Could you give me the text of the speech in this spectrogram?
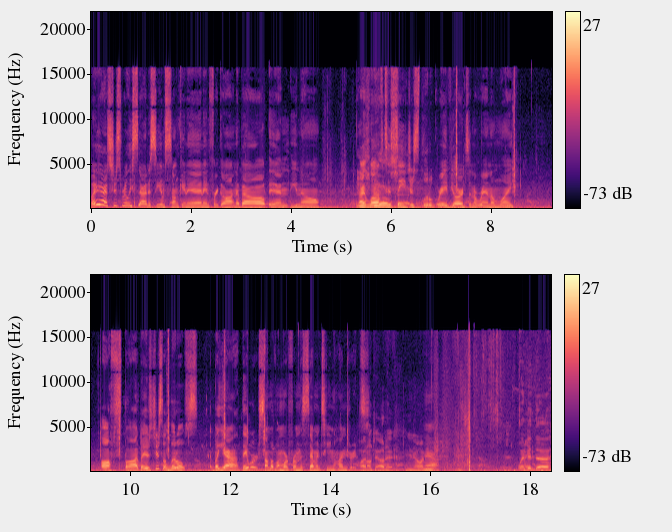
But yeah, it's just really sad to see them sunken in and forgotten about, and you know, I love real to see sad. just little graveyards in a random like off spot. But it was just a little. But yeah, they were. Some of them were from the 1700s. I don't doubt it. You know, I mean, Yeah. when did the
